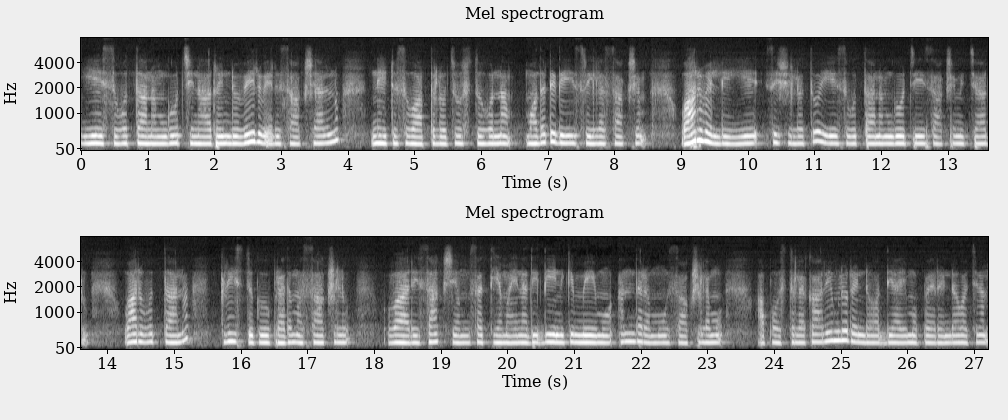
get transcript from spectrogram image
యేసు ఉత్థానం గూర్చిన రెండు వేరు వేరు సాక్ష్యాలను నేటి సువార్తలో చూస్తూ ఉన్నాం. మొదటిది స్త్రీల సాక్ష్యం. వారు వెళ్ళి ఏ శిష్యులతో యేసు ఉత్థానం గూర్చి సాక్ష్యం ఇచ్చారు వారు ఉత్థాన క్రీస్తుకు ప్రథమ సాక్షులు. వారి సాక్ష్యం సత్యమైనది. దీనికి మేము అందరము సాక్షులము. అపోస్తుల కార్యంలో రెండో అధ్యాయం ముప్పై రెండవ వచనం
